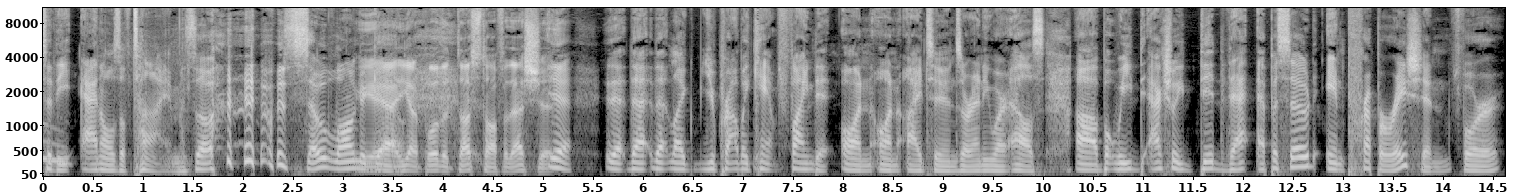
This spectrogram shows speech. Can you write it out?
to the annals of time. So it was so long ago. Yeah, you got to blow the dust off of that shit. Yeah. That, that that like you probably can't find it on on iTunes or anywhere else. Uh, but we actually did that episode in preparation for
